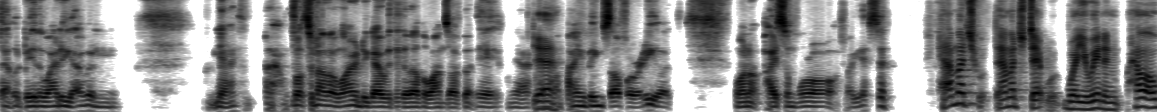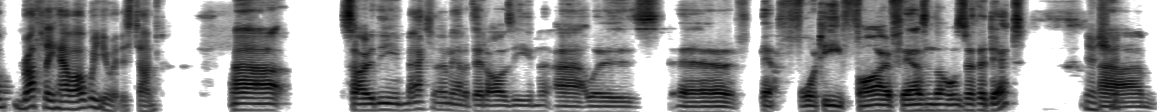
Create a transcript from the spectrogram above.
that would be the way to go. And yeah, what's another loan to go with the other ones I've got there? You know, yeah, I'm paying things off already. Like, why not pay some more off? I guess. How much? How much debt were you in, and how old, roughly how old were you at this time? Uh, so the maximum amount of debt I was in uh, was uh, about forty five thousand dollars worth of debt. Yeah, sure. Um,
